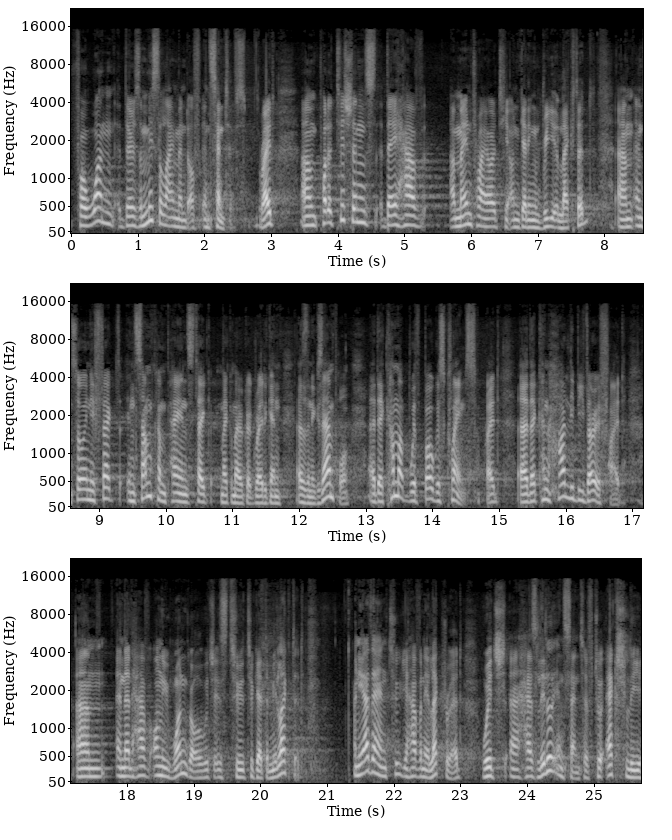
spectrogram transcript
for one, there's a misalignment of incentives, right? Um, politicians, they have a main priority on getting re-elected. Um, and so, in effect, in some campaigns, take Make America Great Again as an example, uh, they come up with bogus claims, right, uh, that can hardly be verified, um, and that have only one goal, which is to, to get them elected. On the other hand, too, you have an electorate which uh, has little incentive to actually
